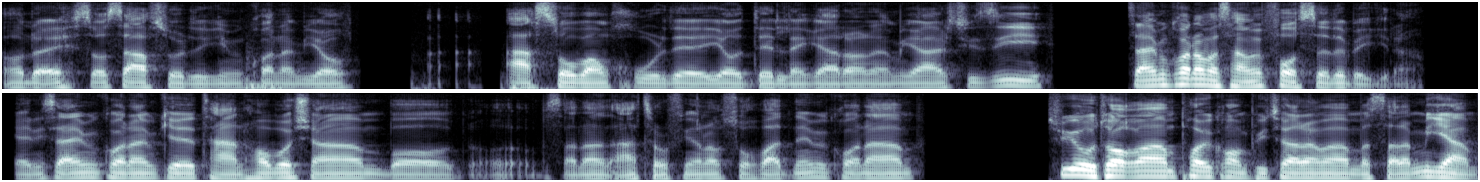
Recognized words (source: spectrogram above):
حالا احساس افسردگی می‌کنم یا اعصابم خورده یا دلنگرانم یا هر چیزی سعی می‌کنم از همه فاصله بگیرم. یعنی سعی می‌کنم که تنها باشم با مثلا اطرافیانم صحبت نمی‌کنم. توی اتاقم پای کامپیوترم هم مثلا میگم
